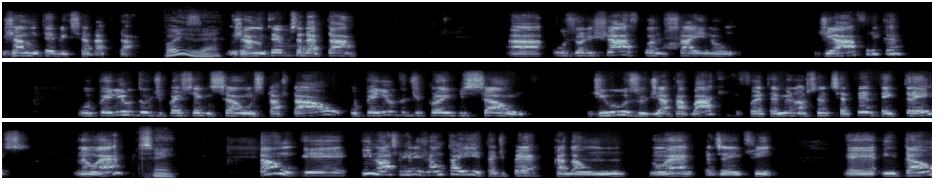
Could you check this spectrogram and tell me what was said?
já não teve que se adaptar. Pois é. Já não teve que se adaptar. Ah, os orixás, quando saíram de África, o período de perseguição estatal, o período de proibição de uso de atabaque, que foi até 1973, não é? Sim. Então, e, e nossa religião está aí, está de pé, cada um não é? Quer dizer, enfim. É, então,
